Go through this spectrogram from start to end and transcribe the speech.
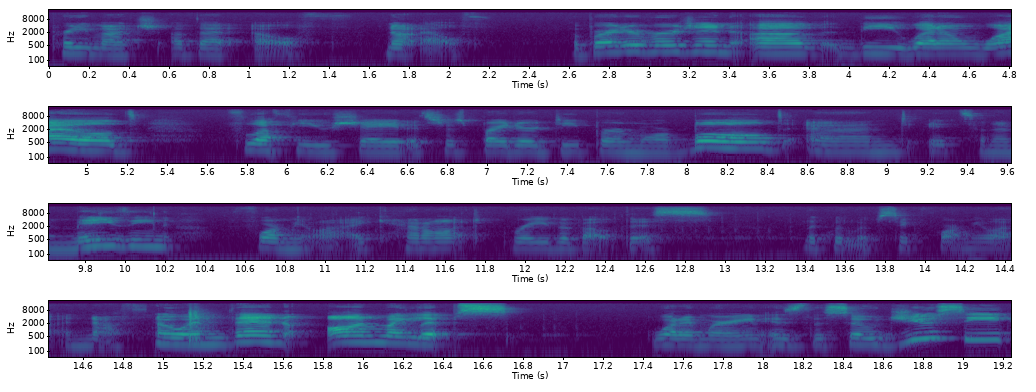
pretty much of that e.l.f. Not e.l.f. A brighter version of the Wet n Wild Fluff You shade. It's just brighter, deeper, more bold, and it's an amazing formula. I cannot rave about this liquid lipstick formula enough. Oh, and then on my lips, what I'm wearing is the So Juicy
